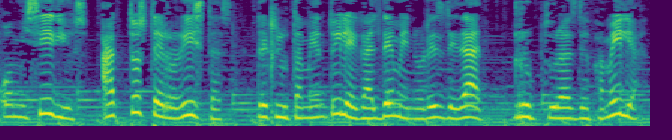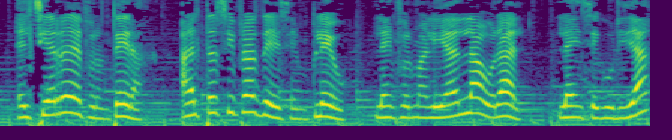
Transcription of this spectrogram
homicidios, actos terroristas, reclutamiento ilegal de menores de edad, rupturas de familia, el cierre de frontera, altas cifras de desempleo, la informalidad laboral, la inseguridad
